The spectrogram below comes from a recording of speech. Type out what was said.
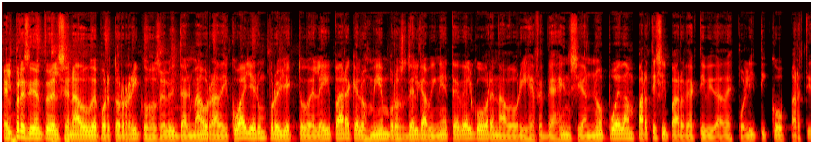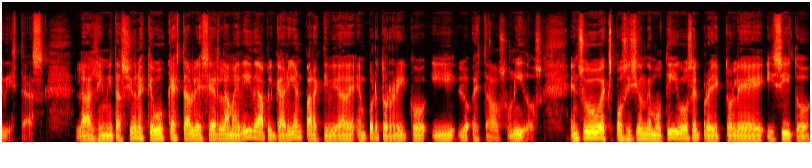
El presidente del Senado de Puerto Rico, José Luis Dalmau, radicó ayer un proyecto de ley para que los miembros del gabinete del gobernador y jefes de agencia no puedan participar de actividades político-partidistas. Las limitaciones que busca establecer la medida aplicarían para actividades en Puerto Rico y los Estados Unidos. En su exposición de motivos, el proyecto lee, y cito,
